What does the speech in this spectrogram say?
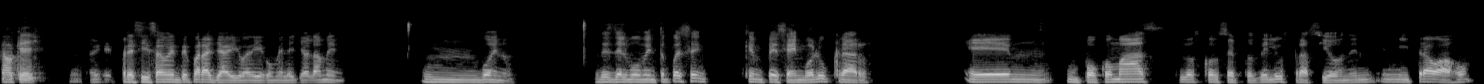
Ok. Eh, precisamente para allá iba Diego, me leyó la mente. Mm, bueno, desde el momento pues en que empecé a involucrar em, un poco más los conceptos de ilustración en, mi trabajo,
